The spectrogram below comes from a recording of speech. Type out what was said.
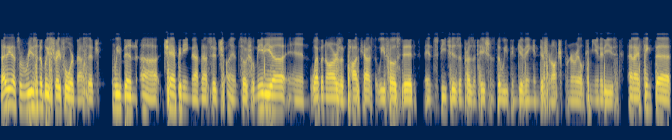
And I think that's a reasonably straightforward message. We've been uh, championing that message in social media, in webinars and podcasts that we've hosted, in speeches and presentations that we've been giving in different entrepreneurial communities. And I think that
